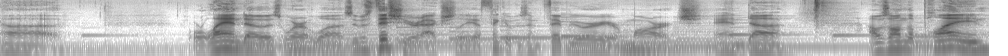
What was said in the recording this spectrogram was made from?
uh, Orlando is where it was. It was this year, actually. I think it was in February or March. And uh, I was on the plane,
